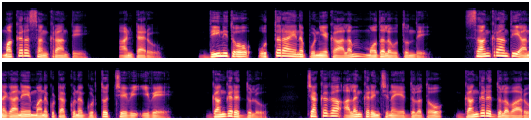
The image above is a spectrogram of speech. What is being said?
మకర సంక్రాంతి అంటారు. దీనితో ఉత్తరాయణ పుణ్యకాలం మొదలవుతుంది. సంక్రాంతి అనగానే మనకు టక్కున గుర్తొచ్చేవి ఇవే. గంగరెద్దులు చక్కగా అలంకరించిన ఎద్దులతో గంగరెద్దులవారు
